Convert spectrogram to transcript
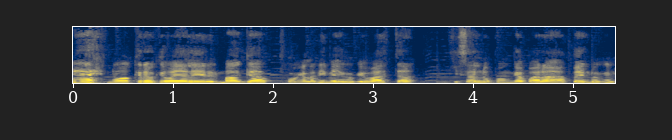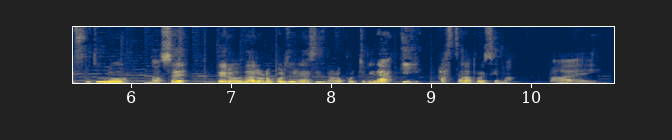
eh, no creo que vaya a leer el manga. Con el anime yo que basta. Quizás lo ponga para verlo en el futuro, no sé. Pero dar una oportunidad si tiene una oportunidad. Y hasta la próxima. Bye.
